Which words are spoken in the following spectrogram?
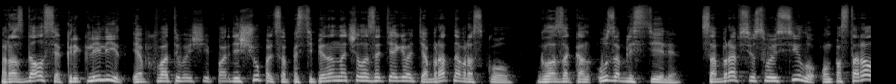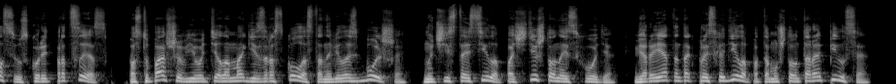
Раздался крик Лилит, и обхватывающие парни щупальца постепенно начало затягивать обратно в раскол. Глаза Кан-У заблестели. Собрав всю свою силу, он постарался ускорить процесс. Поступавшей в его тело магии из раскола становилось больше, но чистая сила почти что на исходе. Вероятно, так происходило, потому что он торопился.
